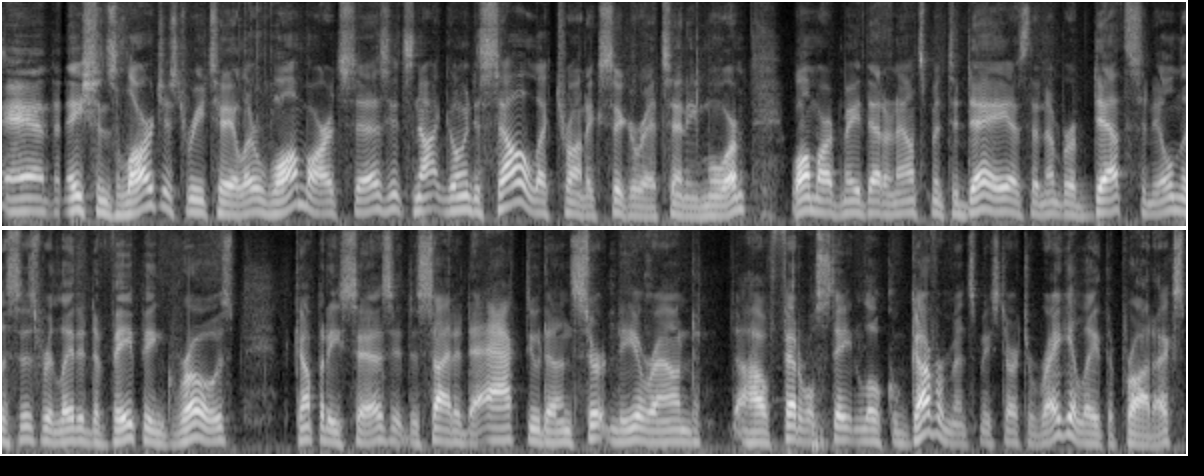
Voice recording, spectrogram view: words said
And the nation's largest retailer, Walmart, says it's not going to sell electronic cigarettes anymore. Walmart made that announcement today as the number of deaths and illnesses related to vaping grows. The company says it decided to act due to uncertainty around how federal, state, and local governments may start to regulate the products.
